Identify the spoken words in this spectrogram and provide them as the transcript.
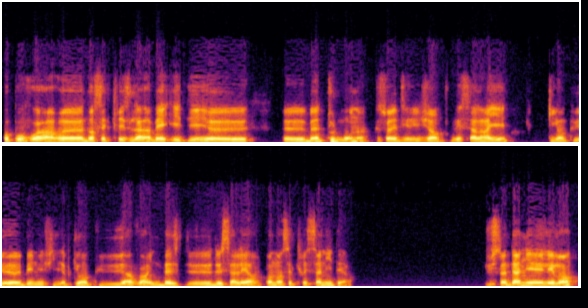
pour pouvoir, euh, dans cette crise-là, ben, aider euh, ben, tout le monde, que ce soit les dirigeants, tous les salariés, qui ont pu, bénéficier, qui ont pu avoir une baisse de salaire pendant cette crise sanitaire. Juste un dernier élément,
